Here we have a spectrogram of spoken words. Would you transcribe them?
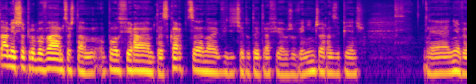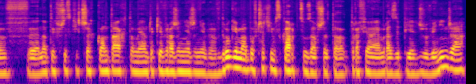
Tam jeszcze próbowałem coś tam, pootwierałem te skarbce, no jak widzicie tutaj trafiłem żółwie ninja razy 5. E, nie wiem, w, na tych wszystkich trzech kontach to miałem takie wrażenie, że nie wiem, w drugim albo w trzecim skarbcu zawsze to trafiałem razy 5 żółwie ninja,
